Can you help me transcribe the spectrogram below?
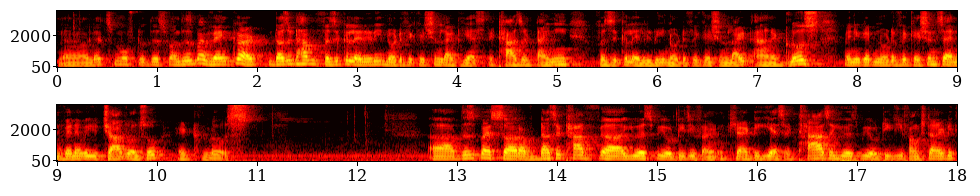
Now let's move to this one. This is by venkat. Does it have a physical led notification light? Yes it has a tiny physical led notification light and it glows when you get notifications and whenever you charge also it glows uh, this is by Saurav. Does it have uh, USB OTG functionality? Yes, it has a USB OTG functionality.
